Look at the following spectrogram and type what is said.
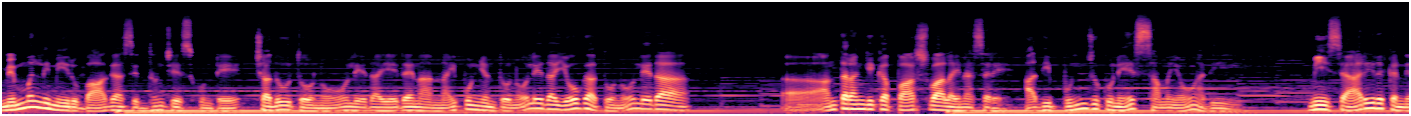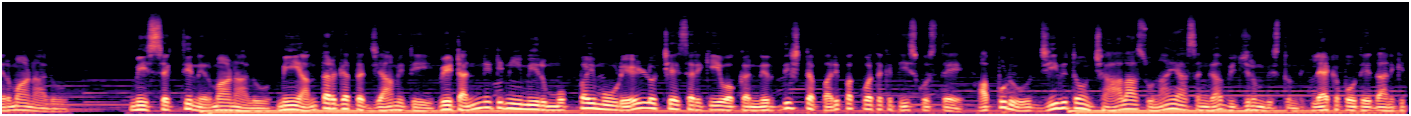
మిమ్మల్ని మీరు బాగా సిద్ధం చేసుకుంటే చదువుతోనో లేదా ఏదైనా నైపుణ్యంతోనో లేదా యోగాతోనో లేదా అంతరంగిక పార్శ్వాలైనా సరే అది పుంజుకునే సమయం అది. మీ శారీరక నిర్మాణాలు మీ శక్తి నిర్మాణాలు మీ అంతర్గత జ్యామితి వీటన్నిటినీ మీరు ముప్పై మూడేళ్ళొచ్చేసరికి ఒక నిర్దిష్ట పరిపక్వతకి తీసుకొస్తే అప్పుడు జీవితం చాలా సునాయాసంగా విజృంభిస్తుంది. లేకపోతే దానికి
